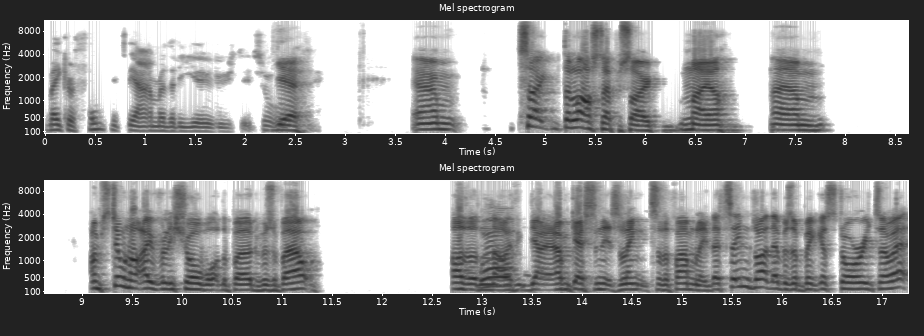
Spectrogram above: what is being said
make her think it's the hammer that he used. It's all... yeah. Um. So the last episode, Maya. Um. I'm still not overly sure what the bird was about. Other than well, that, I think, yeah, I'm guessing it's linked to the family. That seems like there was a bigger story to it.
